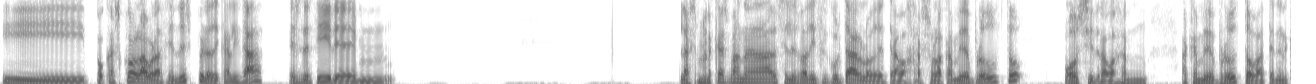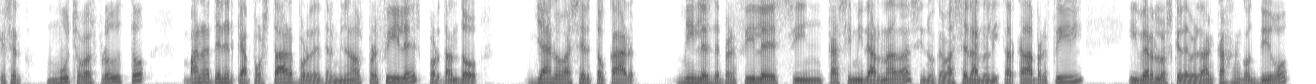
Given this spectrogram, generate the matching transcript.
y pocas colaboraciones, pero de calidad. Es decir, em, las marcas van a, se les va a dificultar lo de trabajar solo a cambio de producto, o si trabajan a cambio de producto va a tener que ser mucho más producto, van a tener que apostar por determinados perfiles, por tanto, ya no va a ser tocar miles de perfiles sin casi mirar nada, sino que va a ser analizar cada perfil y ver los que de verdad encajan contigo.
